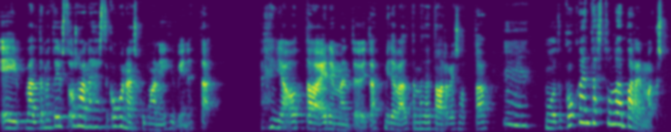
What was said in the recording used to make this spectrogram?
ei välttämättä just osaa nähdä sitä kokonaiskuvaa niin hyvin, että ja ottaa enemmän töitä, mitä välttämättä tarvitsisi ottaa. Mm. Mutta koko ajan tästä tullaan paremmaksi.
